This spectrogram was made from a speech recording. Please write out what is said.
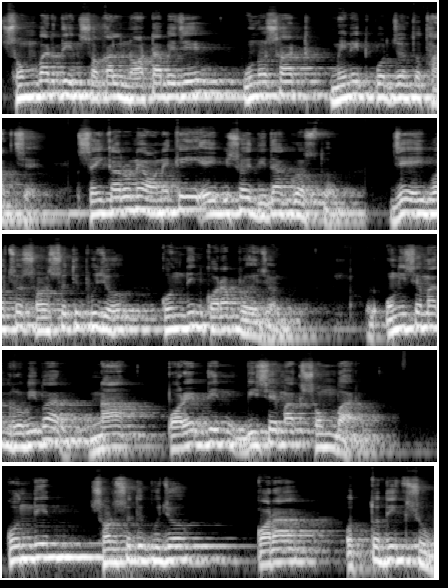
সোমবার দিন সকাল নটা বেজে উনষাট মিনিট পর্যন্ত থাকছে। সেই কারণে অনেকেই এই বিষয়ে দ্বিধাগ্রস্ত যে এই বছর সরস্বতী পুজো কোন দিন করা প্রয়োজন। উনিশে মাঘ রবিবার না পরের দিন বিশে মাঘ সোমবার? কোন দিন সরস্বতী পুজো করা অত্যধিক শুভ?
